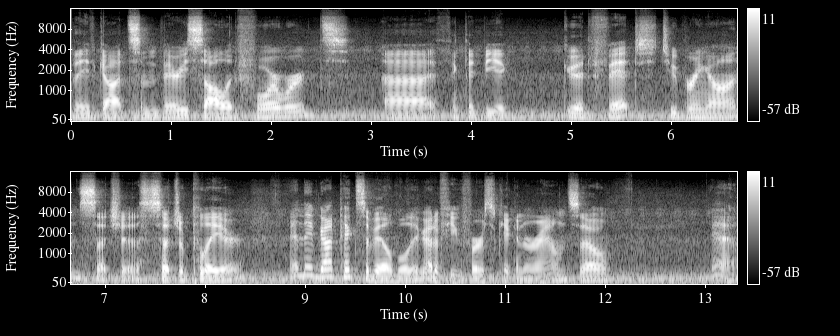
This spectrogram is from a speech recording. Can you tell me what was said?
they've got some very solid forwards. Uh, I think they'd be a good fit to bring on such a such a player, and they've got picks available. They've got a few firsts kicking around, so yeah,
